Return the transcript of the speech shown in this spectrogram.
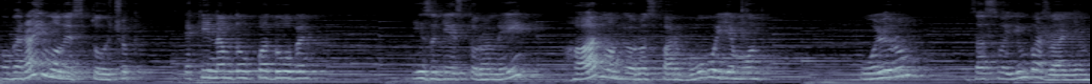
Обираємо листочок, який нам до вподоби, і з однієї сторони гарно його розфарбовуємо кольором за своїм бажанням.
